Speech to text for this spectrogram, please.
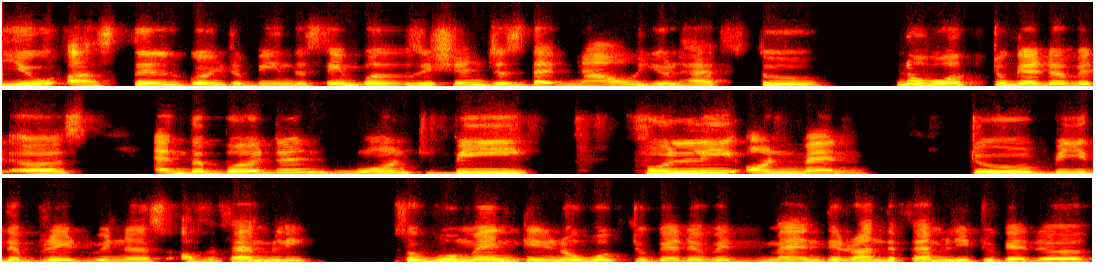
you are still going to be in the same position just that now you'll have to you know work together with us and the burden won't be fully on men to be the breadwinners of a family. So women can you know work together with men they run the family together.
